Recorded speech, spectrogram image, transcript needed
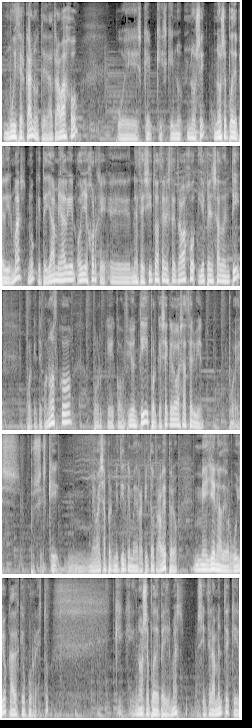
muy cercano te da trabajo, pues que, es que no, no, sé, no se puede pedir más, ¿no? Que te llame alguien, oye Jorge, eh, necesito hacer este trabajo y he pensado en ti porque te conozco, porque confío en ti, porque sé que lo vas a hacer bien. Pues, pues es que me vais a permitir que me repita otra vez, pero me llena de orgullo cada vez que ocurre esto. Que, no se puede pedir más, sinceramente, que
